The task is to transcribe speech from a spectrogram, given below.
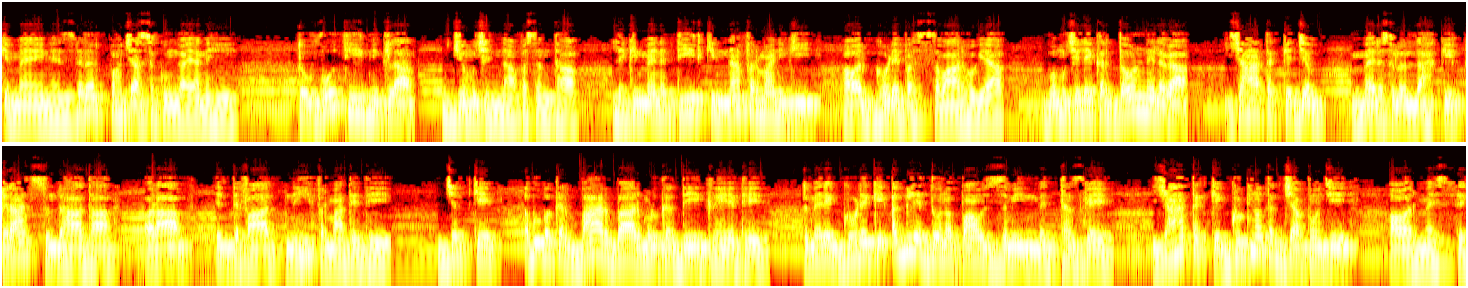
کہ میں انہیں ضرر پہنچا سکوں گا یا نہیں۔ تو وہ تیر نکلا جو مجھے ناپسند تھا، لیکن میں نے تیر کی نافرمانی کی اور گھوڑے پر سوار ہو گیا۔ وہ مجھے لے کر دوڑنے لگا۔ یہاں تک کہ جب میں رسول اللہ کی قرآن سن رہا تھا اور آپ التفات نہیں فرماتے تھے، جبکہ ابو بکر بار بار مڑ کر دیکھ رہے تھے تو میرے گھوڑے کے اگلے دونوں پاؤں زمین میں دھس گئے۔ یہاں تک کہ گھٹنوں تک جا پہنچے اور میں اس سے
